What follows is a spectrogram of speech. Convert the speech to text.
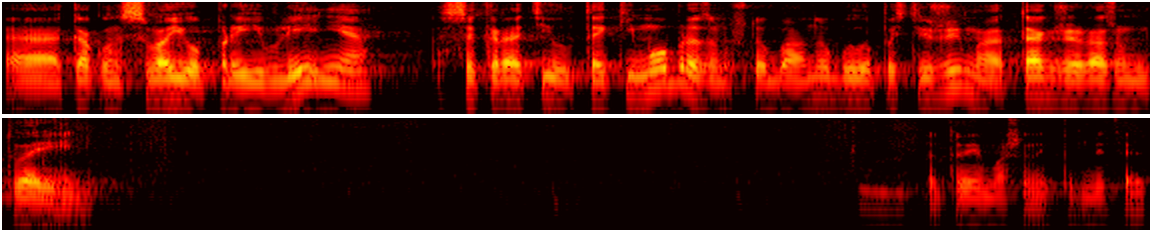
э, как он свое проявление сократил таким образом, чтобы оно было постижимо также разумом творений. По твоей машине подметают.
